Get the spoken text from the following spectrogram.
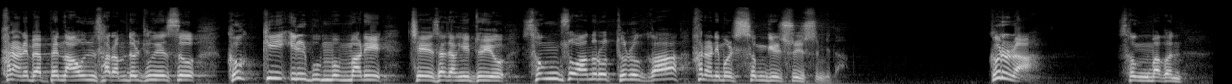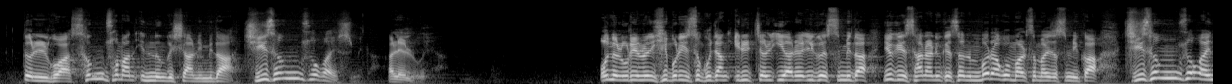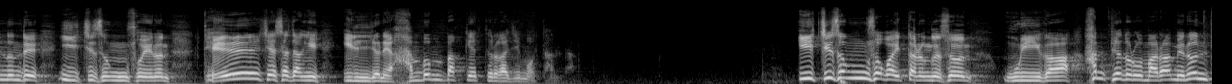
하나님 앞에 나온 사람들 중에서 극히 일부분만이 제사장이 되어 성소 안으로 들어가 하나님을 섬길 수 있습니다. 그러나 성막은 뜰과 성소만 있는 것이 아닙니다. 지성소가 있습니다. 할렐루야. 오늘 우리는 히브리서 9장 1절 이하를 읽었습니다. 여기서 하나님께서는 뭐라고 말씀하셨습니까? 지성소가 있는데 이 지성소에는 대제사장이 1년에 한 번밖에 들어가지 못한다. 이 지성소가 있다는 것은 우리가 한편으로 말하면은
